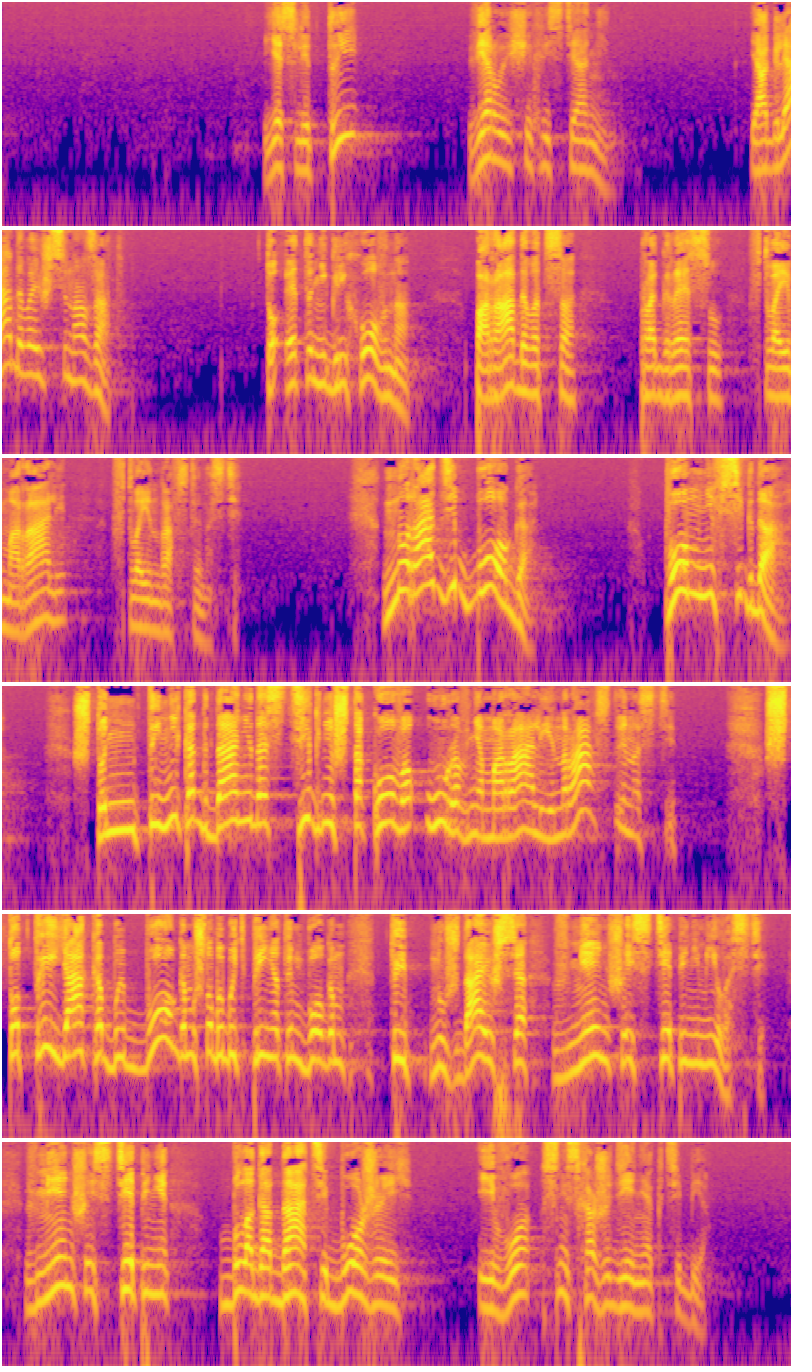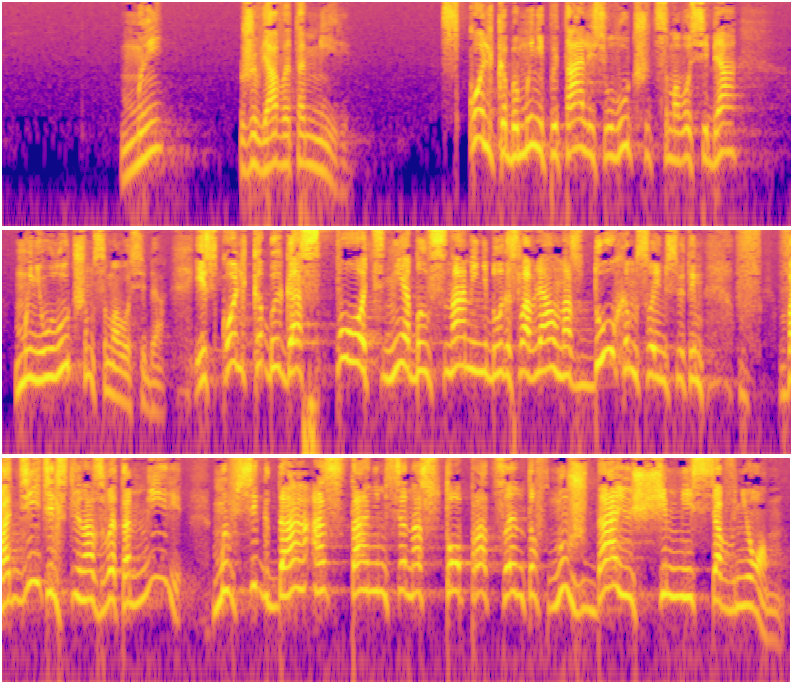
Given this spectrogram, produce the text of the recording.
Если ты верующий христианин и оглядываешься назад, то это не греховно порадоваться прогрессу в твоей морали, в твоей нравственности – но ради Бога помни всегда, что ты никогда не достигнешь такого уровня морали и нравственности, что ты якобы Богом, чтобы быть принятым Богом, ты нуждаешься в меньшей степени милости, в меньшей степени благодати Божией и Его снисхождения к тебе. Мы живя в этом мире. Сколько бы мы ни пытались улучшить самого себя, мы не улучшим самого себя. И сколько бы Господь не был с нами, не благословлял нас Духом Своим Святым, в водительстве нас в этом мире, мы всегда останемся на сто процентов нуждающимися в Нем.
